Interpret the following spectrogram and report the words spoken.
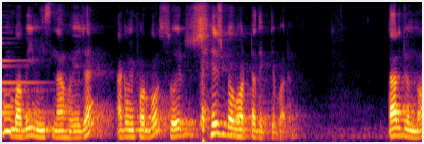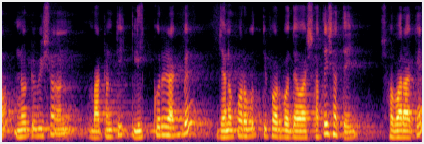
কোনোভাবেই মিস না হয়ে যায়। আগামী পর্ব সো এর শেষ ব্যবহারটা দেখতে পারেন। তার জন্য নোটিফিকেশন বাটনটি ক্লিক করে রাখবেন, যেন পরবর্তী পর্ব দেওয়ার সাথে সাথেই সবার আগে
